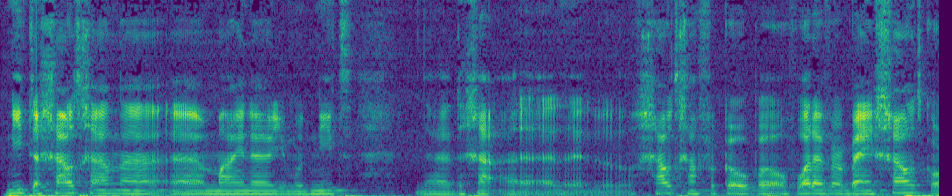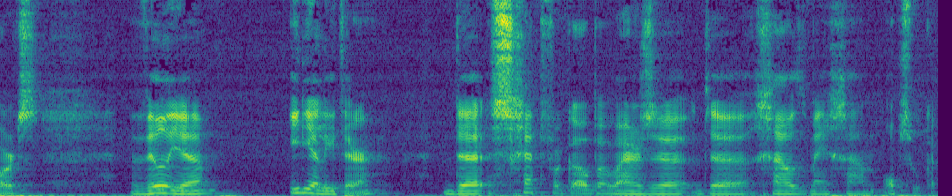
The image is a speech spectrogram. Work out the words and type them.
niet de goud gaan uh, minen. Je moet niet de, ga goud gaan verkopen of whatever. Bij een goudkoorts wil je idealiter de schep verkopen waar ze de goud mee gaan opzoeken.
